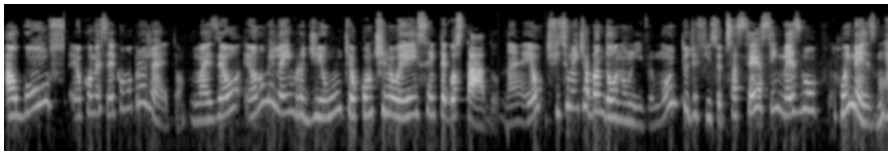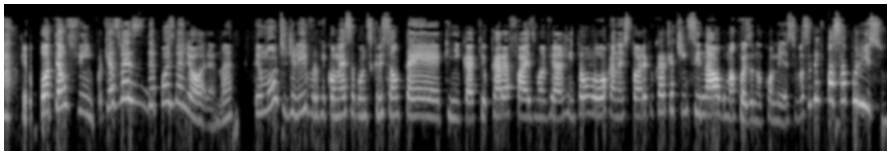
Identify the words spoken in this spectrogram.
Alguns eu comecei como projeto, mas eu, eu não me lembro de um que eu continuei sem ter gostado, né? Eu dificilmente abandono um livro, muito difícil. Precisa ser assim mesmo, ruim mesmo. Eu vou até o fim, porque às vezes depois melhora, né? Tem um monte de livro que começa com descrição técnica, que o cara faz uma viagem tão louca na história que o cara quer te ensinar alguma coisa no começo. Você tem que passar por isso.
